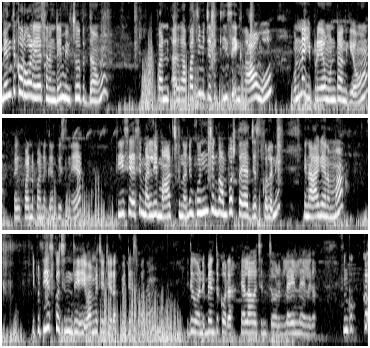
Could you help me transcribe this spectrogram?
మెంతి కూర కూడా వేసానండి మీకు చూపిద్దాము పండు అది ఆ పచ్చిమిర్చి అయితే తీసి ఇంక రావు. ఉన్నాయి ఇప్పుడు ఏం ఉండటానికి ఏమో. పండు పండుగ కనిపిస్తున్నాయా. తీసేసి మళ్ళీ మార్చుకుందంటే కొంచెం కంపోస్ట్ తయారు చేసుకోవాలని నేను ఆగానమ్మా. ఇప్పుడు తీసుకొచ్చింది వంగ చెట్టు ఈడ పెట్టేసిపోదాము ఇదిగోండి మెంతకూర ఎలా వచ్చింది చూడండి లైన్ లైన్లుగా. ఇంకొక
